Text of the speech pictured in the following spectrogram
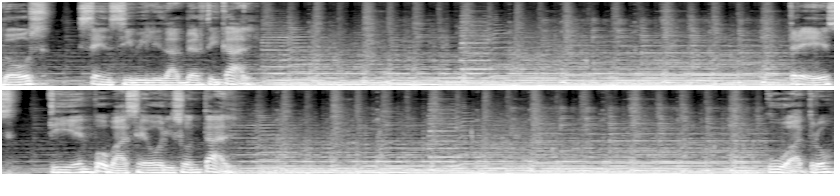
2 sensibilidad vertical. Tres, tiempo base horizontal. Cuatro,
